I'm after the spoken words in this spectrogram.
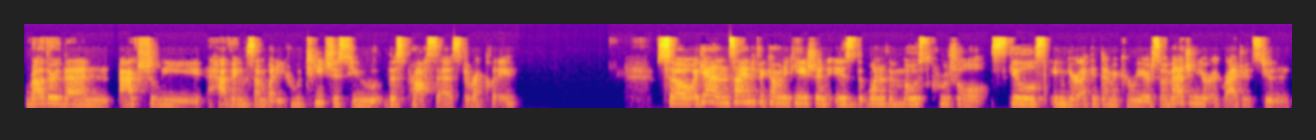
rather than actually having somebody who teaches you this process directly. So again, scientific communication is the, one of the most crucial skills in your academic career. So imagine you're a graduate student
